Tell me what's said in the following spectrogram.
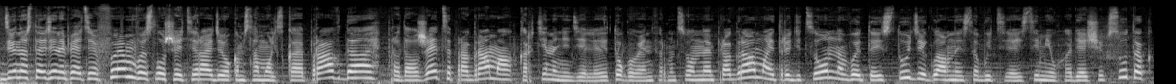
91,5 FM. Эм. Вы слушаете радио «Комсомольская правда». Продолжается программа «Картина недели». Итоговая информационная программа. И традиционно в этой студии главные события семи уходящих суток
